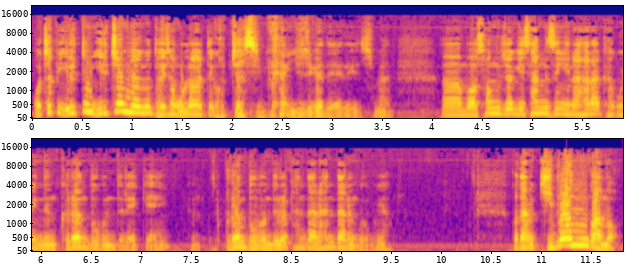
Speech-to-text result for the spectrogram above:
어차피 1등, 1.0은 더 이상 올라갈 데가 없지 않습니까? 유지가 돼야 되겠지만, 어, 뭐, 성적이 상승이나 하락하고 있는 그런 부분들에게, 음, 그런 부분들을 판단을 한다는 거고요. 그 다음에 기본 과목.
